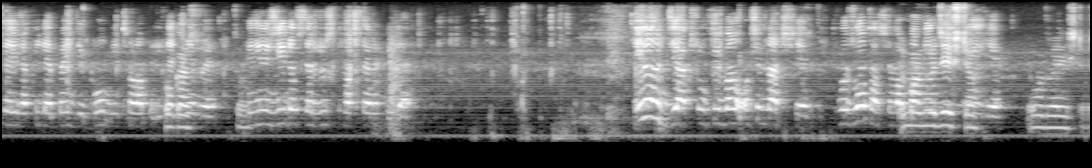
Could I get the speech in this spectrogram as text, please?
tutaj za chwilę będzie boom i co? I Pokaż, co? Widzisz, idą serduszki ma te refile. Ile diaksów? Ja mam 18. Tylko złota trzeba Ja mam podnieść, 20. nie idzie. Ja mam 20.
